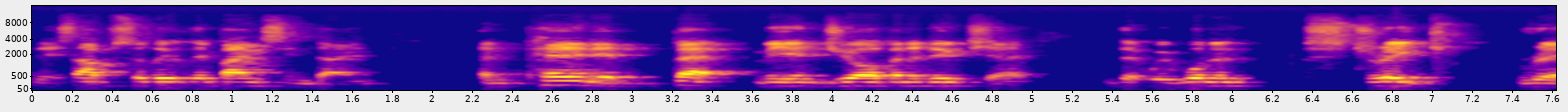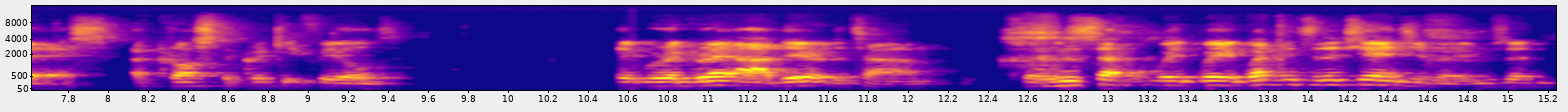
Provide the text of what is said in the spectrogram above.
and it's absolutely bouncing down. And Payne bet me and Joe Beneducci that we wouldn't streak race across the cricket field. It were a great idea at the time. So we, set, we, we went into the changing rooms and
